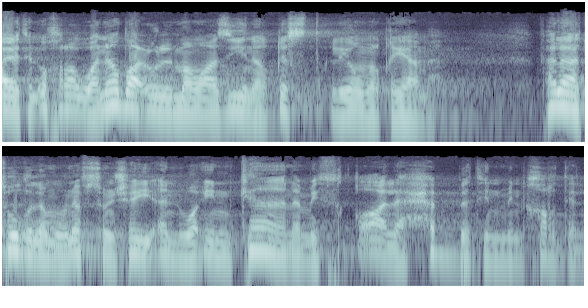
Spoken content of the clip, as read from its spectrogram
آية أخرى ونضع الموازين القسط ليوم القيامة فلا تظلم نفس شيئا وإن كان مثقال حبة من خردل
